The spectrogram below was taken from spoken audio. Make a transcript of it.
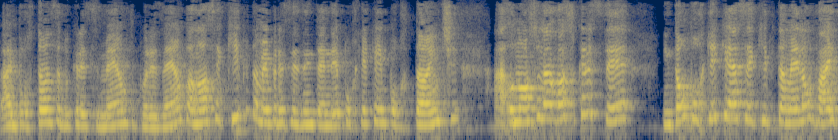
a importância do crescimento, por exemplo, a nossa equipe também precisa entender por que, que é importante o nosso negócio crescer. Então, por que, que essa equipe também não vai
